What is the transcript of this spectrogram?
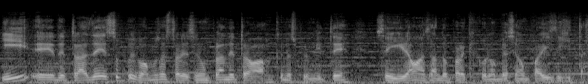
y eh, detrás de esto pues vamos a establecer un plan de trabajo que nos permite seguir avanzando para que Colombia sea un país digital.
